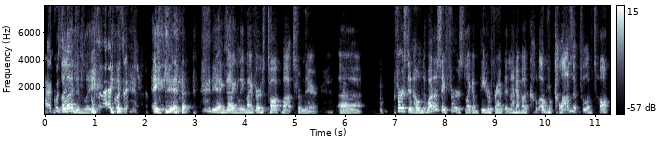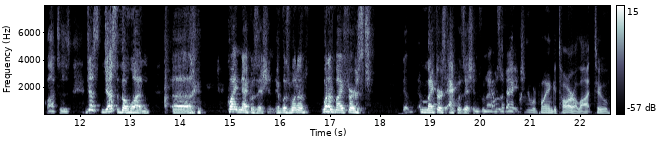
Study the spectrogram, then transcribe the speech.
Acquisition. allegedly. Yeah, yeah, exactly. My first talk box from there. Uh, first and only. Why do I say first? Like I'm Peter Frampton. I have a, cl- a closet full of talk boxes. Just, just the one. Uh, quite an acquisition. It was one of one of my first, my first acquisitions when I was was of age. when You were playing guitar a lot too.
